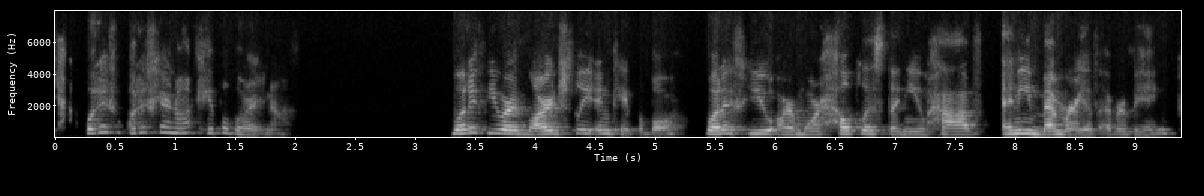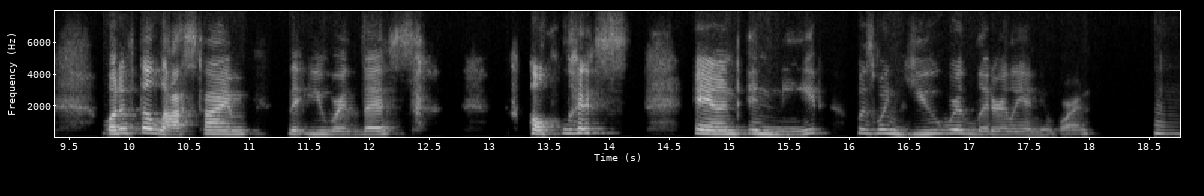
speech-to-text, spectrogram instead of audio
Yeah, what if what if you're not capable right now? What if you are largely incapable? What if you are more helpless than you have any memory of ever being? What if the last time that you were this helpless and in need was when you were literally a newborn? Mm-hmm.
